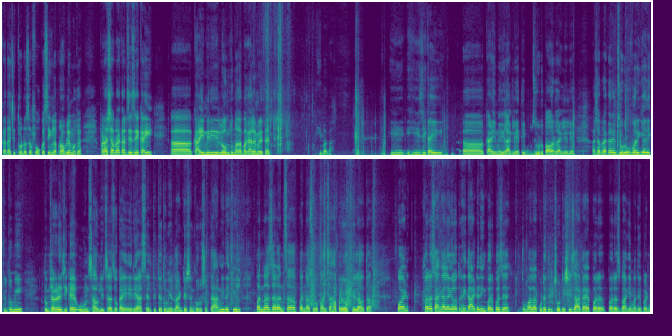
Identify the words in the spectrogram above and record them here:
कदाचित थोडंसं फोकसिंगला प्रॉब्लेम होतो आहे पण अशा प्रकारचे जे काही काळी मिरी लोम तुम्हाला बघायला मिळतात. ही बघा. ही ही जी काही काळी मिरी लागली आहे ती झुडपावर लागलेली आहे. अशा प्रकारे झुडूप वर्गीय देखील तुम्ही तुमच्याकडे जी काही ऊन सावलीचा जो काही एरिया असेल तिथे तुम्ही प्लांटेशन करू शकता. आम्ही देखील पन्नास झाडांचा पन्नास रोपांचा हा प्रयोग केला होता. पण खरं सांगायला गेलं तर हे गार्डनिंग पर्पज आहे. तुम्हाला कुठेतरी छोटीशी जागा आहे पर परसबागेमध्ये पण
